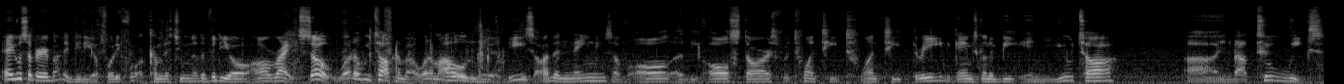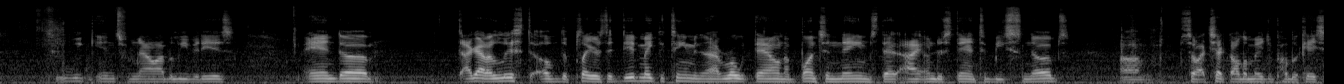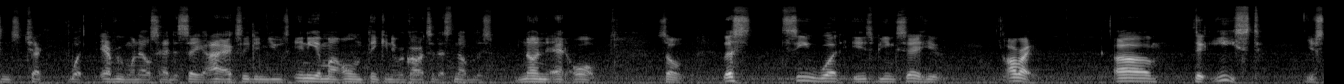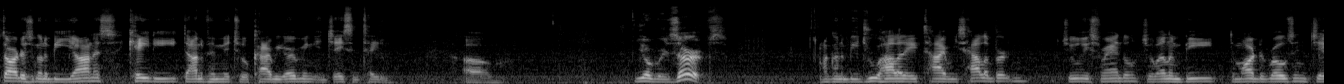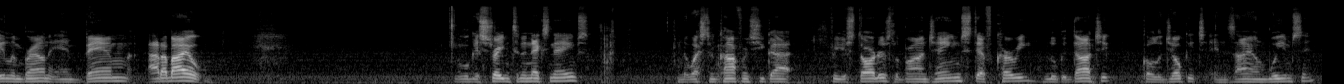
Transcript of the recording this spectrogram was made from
Hey, what's up everybody? BDF44 coming you another video. Alright, so what are we talking about? What am I holding here? These are the names of all of the All-Stars for 2023. The game's going to be in Utah uh, in about two weeks. Two weekends from now, I believe it is. And uh, I got a list of the players that did make the team, and I wrote down a bunch of names that I understand to be snubs. Um, so I checked all the major publications, checked what everyone else had to say. I actually didn't use any of my own thinking in regards to that snub list, none at all. So let's see what is being said here. All right, um, the East. Your starters are going to be Giannis, KD, Donovan Mitchell, Kyrie Irving, and Jayson Tatum. Um, your reserves are going to be Jrue Holiday, Tyrese Halliburton, Julius Randle, Joel Embiid, DeMar DeRozan, Jaylen Brown, and Bam Adebayo. We'll get straight into the next names. In the Western Conference, you got for your starters LeBron James, Steph Curry, Luka Doncic, Nikola Jokic, and Zion Williamson.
